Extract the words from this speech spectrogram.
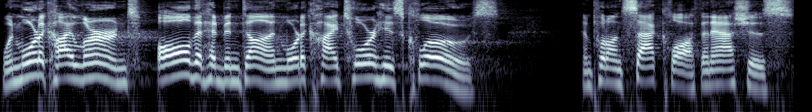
When Mordecai learned all that had been done, Mordecai tore his clothes and put on sackcloth and ashes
